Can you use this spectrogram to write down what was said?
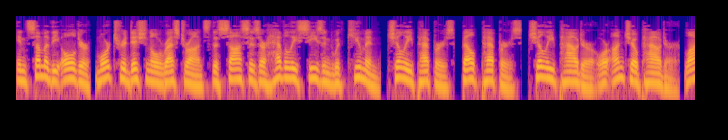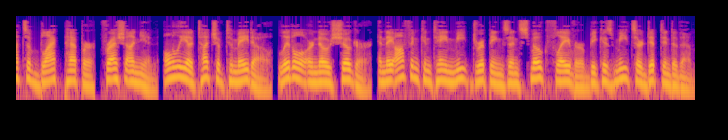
in some of the older, more traditional restaurants the sauces are heavily seasoned with cumin, chili peppers, bell peppers, chili powder or ancho powder, lots of black pepper, fresh onion, only a touch of tomato, little or no sugar, and they often contain meat drippings and smoke flavor because meats are dipped into them.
